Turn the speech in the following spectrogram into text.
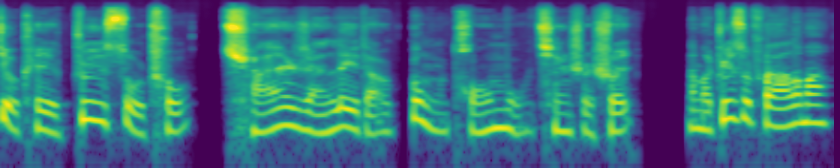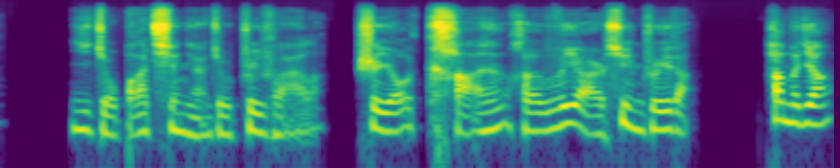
就可以追溯出全人类的共同母亲是谁。那么追溯出来了吗？一九八七年就追出来了，是由卡恩和威尔逊追的。他们将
